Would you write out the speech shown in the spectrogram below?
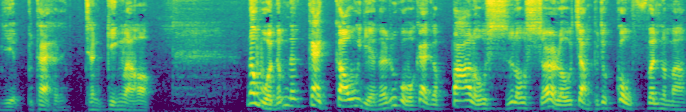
也不太很很紧了哈。那我能不能盖高一点呢？如果我盖个八楼、十楼、十二楼，这样不就够分了吗？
